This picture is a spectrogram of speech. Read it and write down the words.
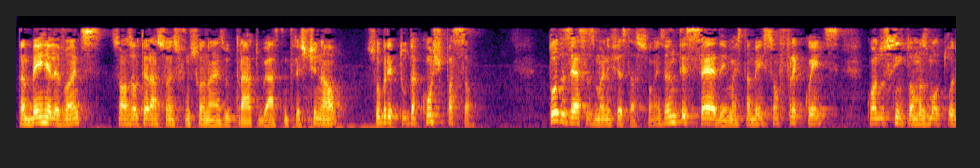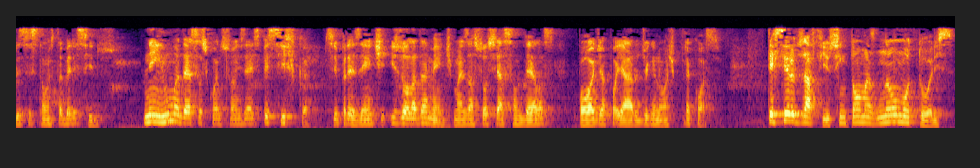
Também relevantes são as alterações funcionais do trato gastrointestinal, sobretudo a constipação. Todas essas manifestações antecedem, mas também são frequentes quando os sintomas motores estão estabelecidos. Nenhuma dessas condições é específica, se presente isoladamente, mas a associação delas pode apoiar o diagnóstico precoce. Terceiro desafio: sintomas não motores.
